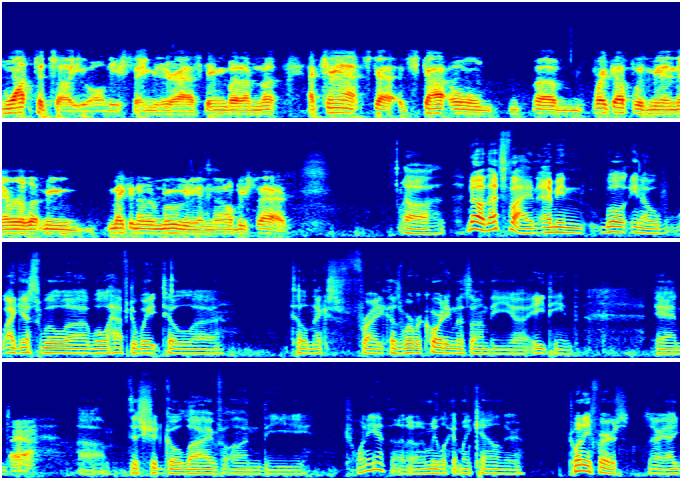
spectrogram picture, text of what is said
want to tell you all these things you're asking, but I'm not. I can't. Scott Scott will uh, break up with me and never let me make another movie, and then I'll be sad. Uh, no, that's fine. I mean, we'll you know, I guess we'll uh, we'll have to wait till uh, till next Friday because we're recording this on the uh, 18th, and Yeah. um, this should go live on the 20th. I don't. know, Let me look at my calendar. 21st. Sorry, I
